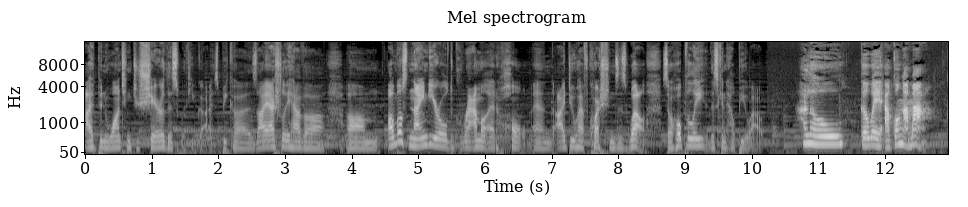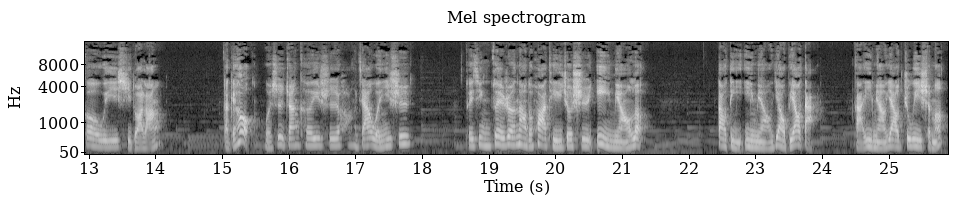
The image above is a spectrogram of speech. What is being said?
I've been wanting to share this with you guys because I actually have a um, almost 90 year old grandma at home and I do have questions as well. So hopefully this can help you out. Hello，各位阿公阿妈，各位喜多郎，大家好，我是专科医师黄佳雯医师。最近最热闹的话题就是疫苗了，到底疫苗要不要打？打疫苗要注意什么？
